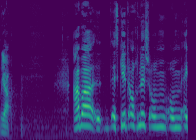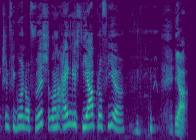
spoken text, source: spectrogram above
Ja. Aber äh, es geht auch nicht um, um Actionfiguren auf Wish, sondern eigentlich Diablo 4. Ja.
